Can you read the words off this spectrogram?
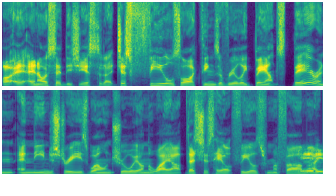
I and I said this yesterday, it just feels like things have really bounced there, and and the industry is well and truly on the way up. That's just how it feels from afar, Yeah, mate. it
